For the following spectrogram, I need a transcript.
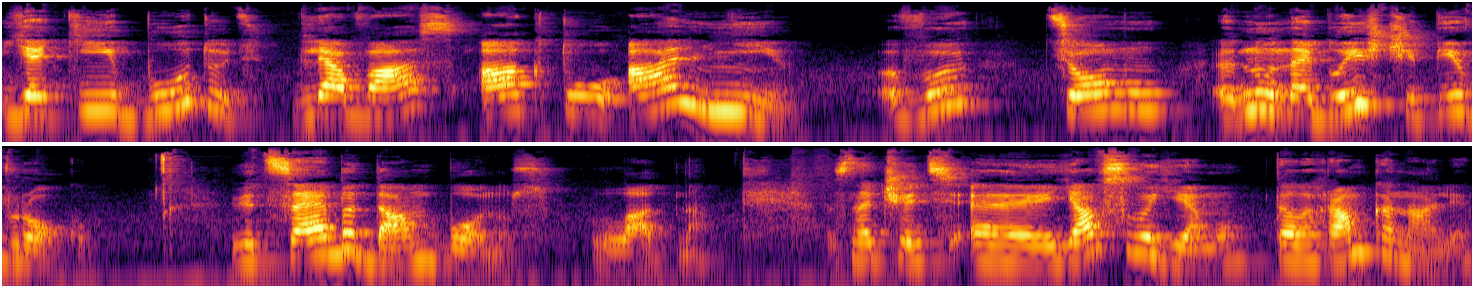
які будуть для вас актуальні в цьому е, ну, найближчі півроку. Від себе дам бонус. Ладно. Значить, е, я в своєму телеграм-каналі.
